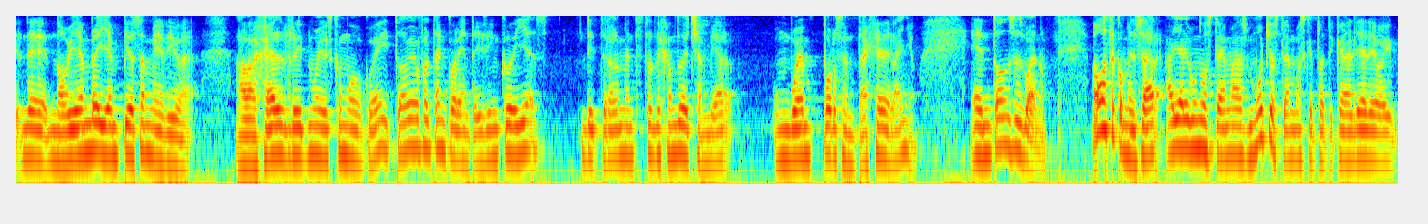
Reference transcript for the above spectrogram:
de, noviembre ya empieza medio a, a bajar el ritmo y es como, güey, todavía faltan 45 días literalmente estás dejando de chambear un buen porcentaje del año. Entonces, bueno, vamos a comenzar. Hay algunos temas, muchos temas que platicar el día de hoy.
